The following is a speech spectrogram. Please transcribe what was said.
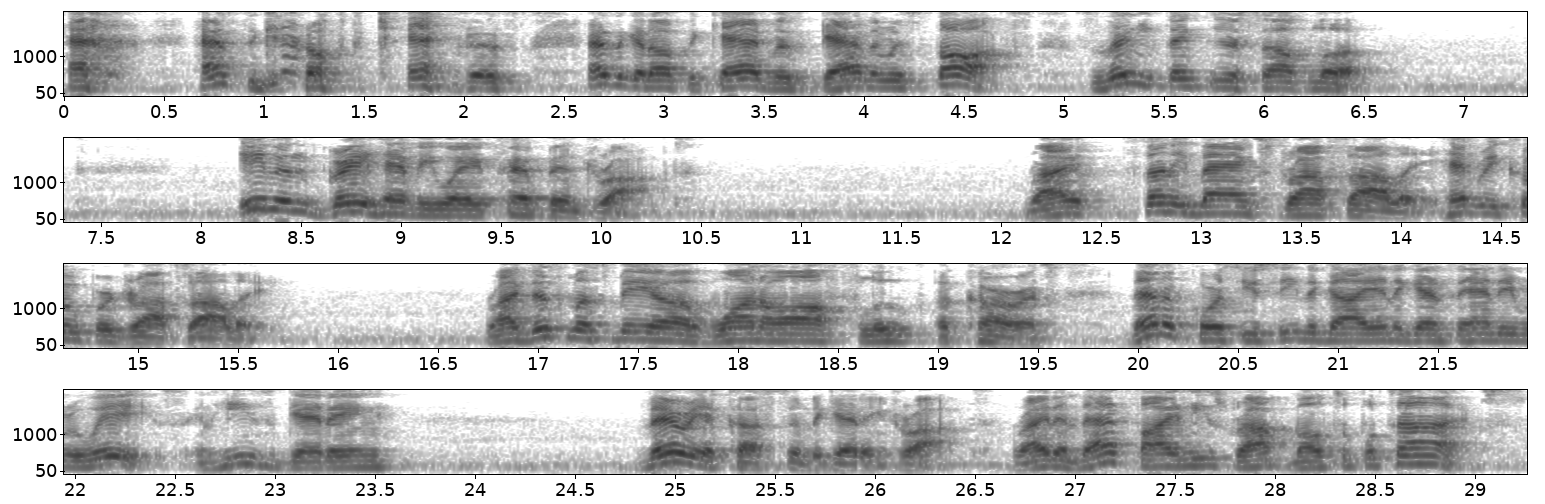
Has to get off the canvas, has to get off the canvas, gather his thoughts. So then you think to yourself, look, even great heavyweights have been dropped. Right? Sonny Banks drops Ali. Henry Cooper drops Ali. Right? This must be a one off fluke occurrence. Then, of course, you see the guy in against Andy Ruiz, and he's getting very accustomed to getting dropped, right? In that fight, he's dropped multiple times.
